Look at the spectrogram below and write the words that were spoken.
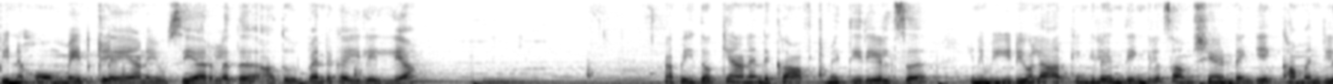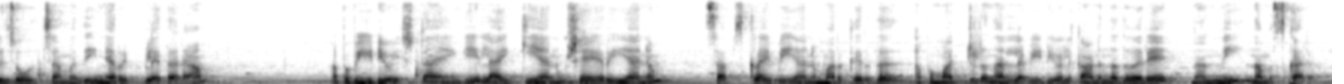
പിന്നെ ഹോം മെയ്ഡ് ക്ലേ ആണ് യൂസ് ചെയ്യാറുള്ളത്. അതും ഇപ്പം എന്റെ കയ്യിലില്ല. അപ്പോൾ ഇതൊക്കെയാണ് എന്റെ ക്രാഫ്റ്റ് മെറ്റീരിയൽസ് ഇനി വീഡിയോയിൽ ആർക്കെങ്കിലും എന്തെങ്കിലും സംശയം ഉണ്ടെങ്കിൽ കമന്റിൽ ചോദിച്ചാൽ മതി. ഞാൻ റിപ്ലൈ തരാം. അപ്പോൾ വീഡിയോ ഇഷ്ടമായെങ്കിൽ ലൈക്ക് ചെയ്യാനും ഷെയർ ചെയ്യാനും സബ്സ്ക്രൈബ് ചെയ്യാനും മറക്കരുത്. അപ്പോൾ മറ്റൊരു നല്ല വീഡിയോയിൽ കാണുന്നത് വരെ നന്ദി നമസ്കാരം.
